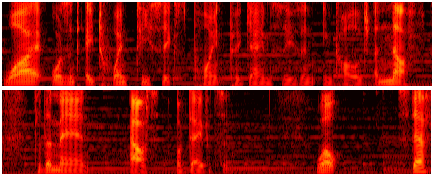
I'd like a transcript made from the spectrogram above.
Why wasn't a 26 point per game season in college enough for the man out of Davidson? Well, Steph,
